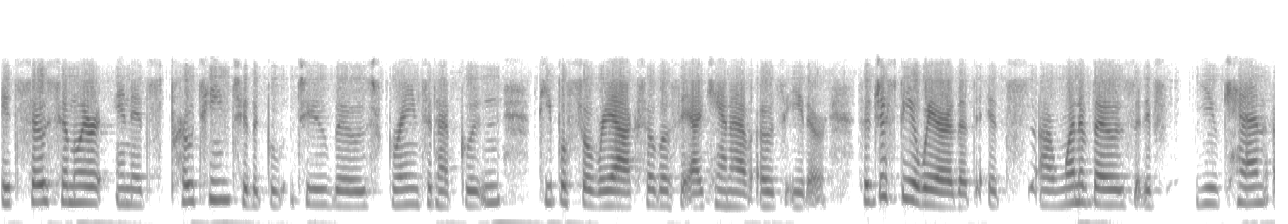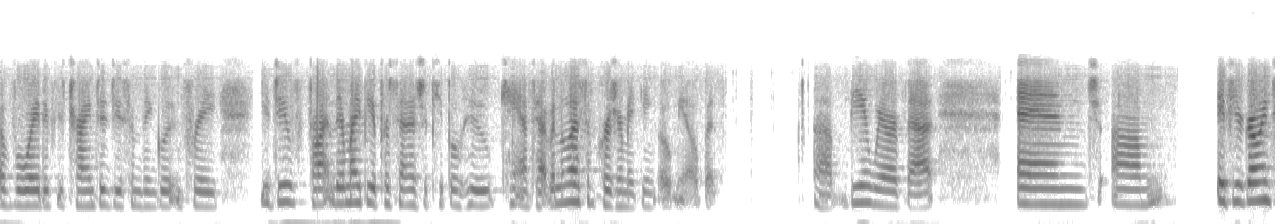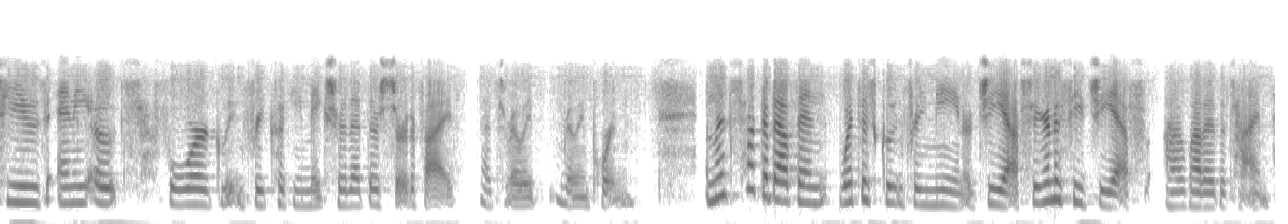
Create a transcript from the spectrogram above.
it's so similar in its protein to the to those grains that have gluten. People still react, so they'll say, "I can't have oats either." So just be aware that it's uh, one of those that if you can avoid if you're trying to do something gluten-free, you do find there might be a percentage of people who can't have it, unless of course you're making oatmeal. But uh, be aware of that. And um, if you're going to use any oats for gluten-free cooking, make sure that they're certified. That's really really important. And let's talk about then what does gluten-free mean or GF. So you're going to see GF a lot of the time.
